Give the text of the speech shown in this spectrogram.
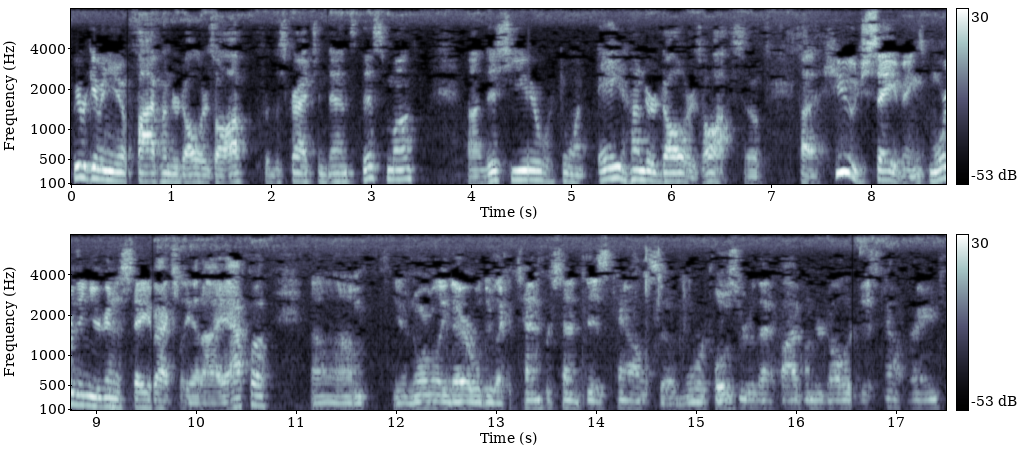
we were giving you $500 off for the scratch and dents. This month, uh, this year, we're doing $800 off. So uh, huge savings, more than you're going to save actually at IAPA. Um, you know, normally there we'll do like a 10% discount, so more closer to that $500 discount range.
